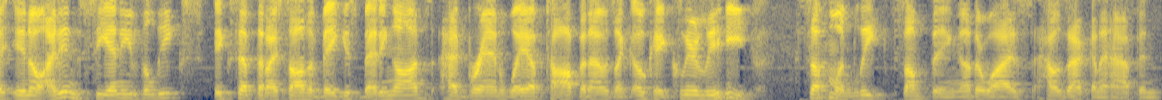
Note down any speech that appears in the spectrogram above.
Uh, you know, I didn't see any of the leaks except that I saw the Vegas betting odds had Bran way up top, and I was like, okay, clearly someone leaked something. Otherwise, how's that going to happen?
